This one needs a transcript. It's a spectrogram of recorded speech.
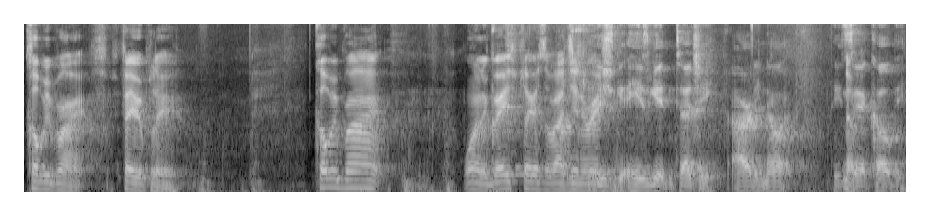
Kobe Bryant, favorite player. Kobe Bryant, one of the greatest players of our generation. get- he's getting touchy. I already know it. He No. said Kobe.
